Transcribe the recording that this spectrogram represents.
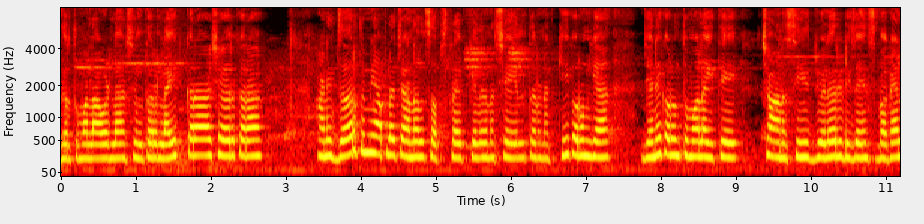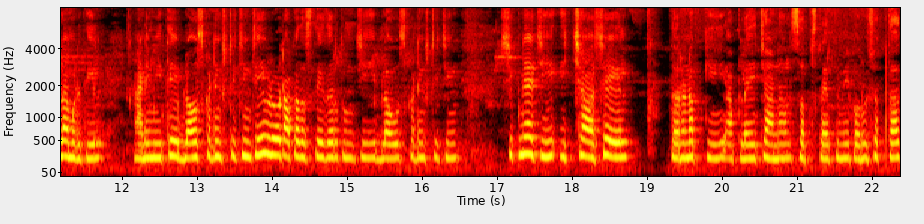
जर तुम्हाला आवडला असेल तर लाईक करा शेअर करा. आणि जर तुम्ही आपलं चॅनल सबस्क्राईब केलं नसेल तर नक्की करून घ्या. जेणेकरून तुम्हाला इथे छान अशी ज्वेलरी डिझाईन्स बघायला मिळतील. आणि मी इथे ब्लाऊज कटिंग स्टिचिंगचेही व्हिडिओ टाकत असते. जर तुमची ब्लाऊज कटिंग स्टिचिंग शिकण्याची इच्छा असेल तर नक्की आपलं हे चॅनल सबस्क्राईब तुम्ही करू शकतात.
